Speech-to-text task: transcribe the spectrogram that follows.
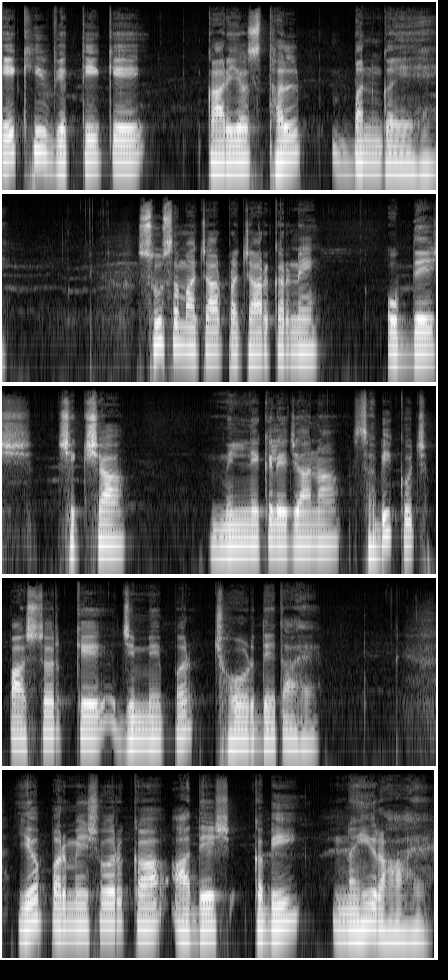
एक ही व्यक्ति के कार्यस्थल बन गए हैं। सुसमाचार प्रचार करने, उपदेश शिक्षा, मिलने के लिए जाना सभी कुछ पास्टर के जिम्मे पर छोड़ देता है। यह परमेश्वर का आदेश कभी नहीं रहा है।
